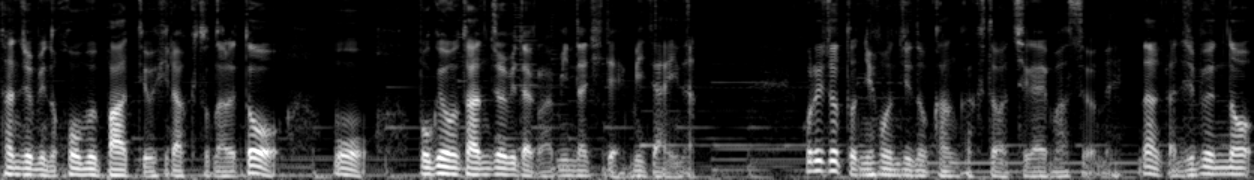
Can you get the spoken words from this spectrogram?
誕生日のホームパーティーを開くとなると、もう僕の誕生日だからみんな来てみたいな。これちょっと日本人の感覚とは違いますよね。なんか自分の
